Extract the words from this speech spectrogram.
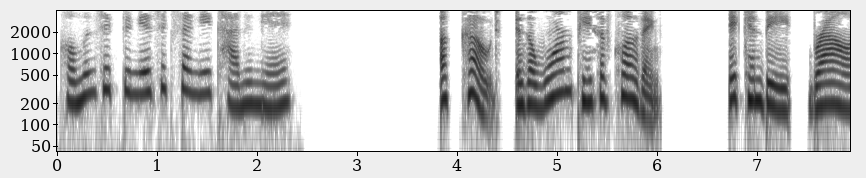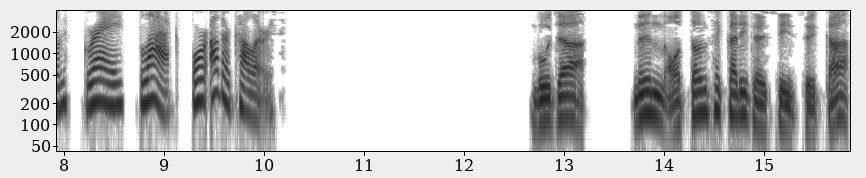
검은색 등의 색상이 가능해. A coat is a warm piece of clothing. It can be brown, gray, black, or other colors. 모자 는 어떤 색깔이 될 수 있을까?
